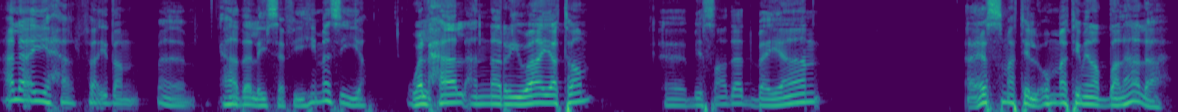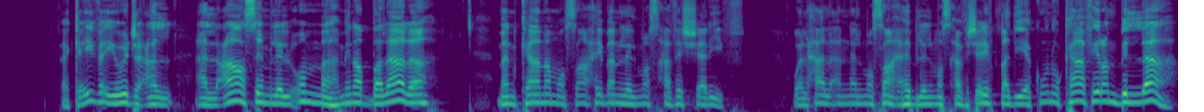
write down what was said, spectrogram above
على أي حال فإذا هذا ليس فيه مزية. والحال أن الرواية بصدد بيان عصمة الأمة من الضلالة. فكيف يجعل العاصم للأمة من الضلالة؟ من كان مصاحبا للمصحف الشريف. والحال أن المصاحب للمصحف الشريف قد يكون كافرا بالله.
